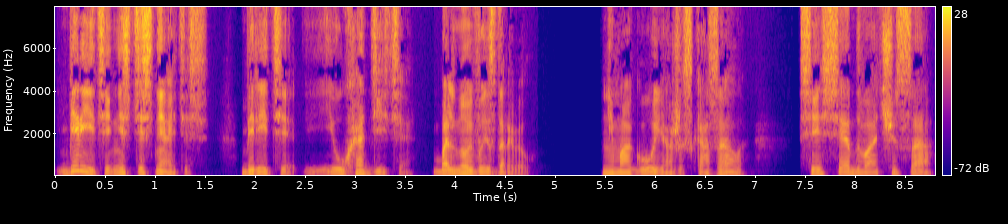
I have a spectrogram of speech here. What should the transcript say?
Берите, не стесняйтесь». Берите и уходите. Больной выздоровел. Не могу, я же сказала. Сессия два часа,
